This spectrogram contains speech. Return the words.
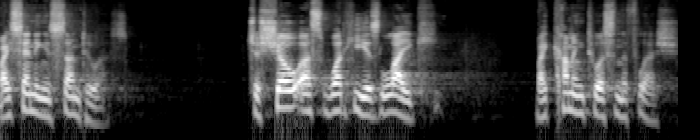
by sending His Son to us to show us what He is like by coming to us in the flesh.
